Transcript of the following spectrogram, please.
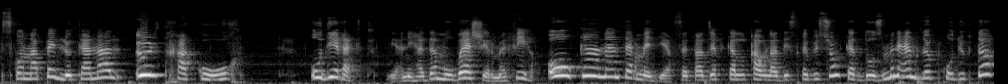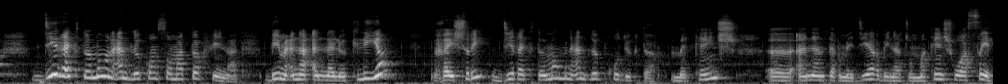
ce qu'on appelle le canal ultra court ou direct يعني هذا مباشر ما فيه aucun intermédiaire c'est-à-dire كنلقاو la distribution كدوز من عند le producteur directement عند le consommateur final بمعنى ان le client غيشري ديريكتومون من عند لو برودكتور ما كاينش ان انترميديير بيناتهم. ما كاينش وسيط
